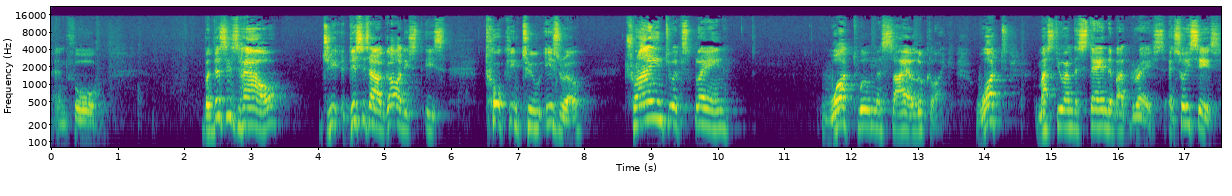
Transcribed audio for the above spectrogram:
and four. But this is how this is how God is is talking to Israel, trying to explain what will Messiah look like. What must you understand about grace? And so he says,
